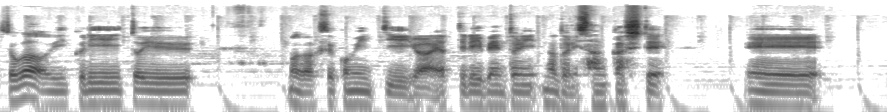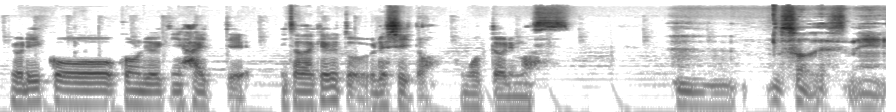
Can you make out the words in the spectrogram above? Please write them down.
人がウィークリーという、まあ、学生コミュニティがやってるイベントに、などに参加して、えーよりこう、この領域に入っていただけると嬉しいと思っております。うん、そうですね。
